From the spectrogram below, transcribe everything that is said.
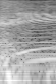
Ready?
